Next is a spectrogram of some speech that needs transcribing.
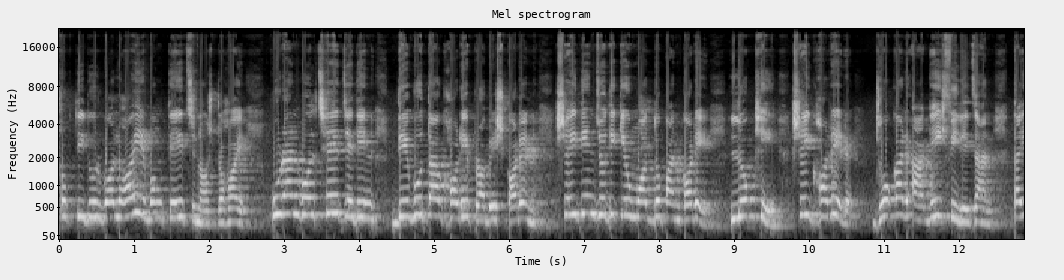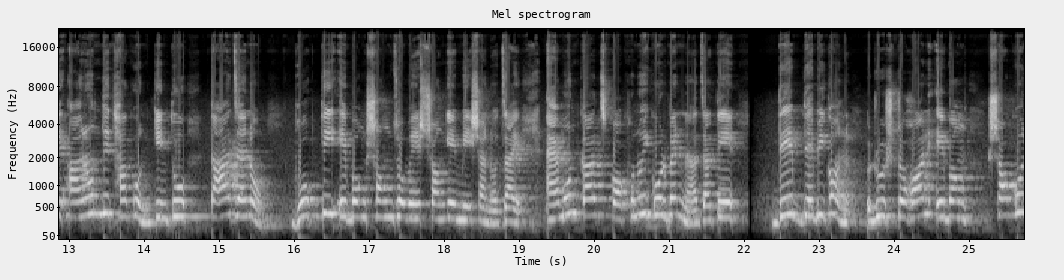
শক্তি দুর্বল হয় এবং তেজ নষ্ট হয়। পুরাণ বলছে, যেদিন দেবতা ঘরে প্রবেশ করেন, সেই দিন যদি কেউ মদ্যপান করে, লক্ষ্মী সেই ঘরের ঢোকার আগেই ফিরে যান। তাই আনন্দে থাকুন, কিন্তু তা যেন ভক্তি এবং সংযমের সঙ্গে মেশানো যায়। এমন কাজ কখনোই করবেন না, যাতে দেব দেবীগণ রুষ্ট হন এবং সকল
